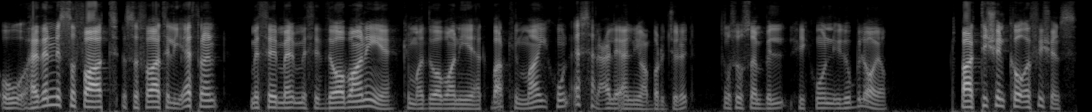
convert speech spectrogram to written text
وهذن الصفات الصفات اللي يأثرن مثل مثل الذوبانية. كل ما الذوبانية أكبر كل ما يكون أسهل عليه أن يعبر الجلد خصوصا بال يكون يذوب بال oil partition coefficients.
